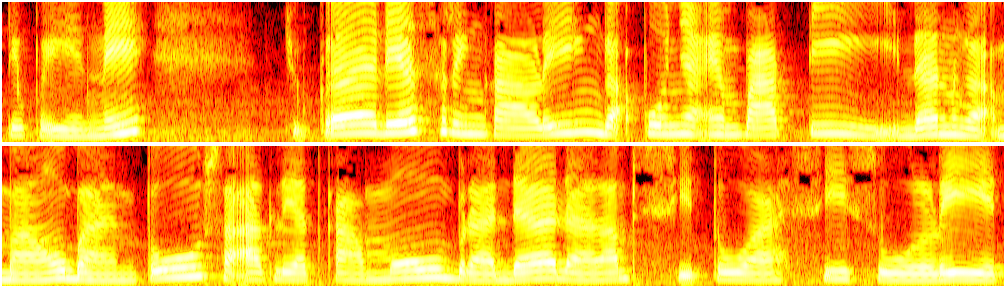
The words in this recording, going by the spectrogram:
tipe ini juga dia sering kali nggak punya empati dan nggak mau bantu saat lihat kamu berada dalam situasi sulit.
